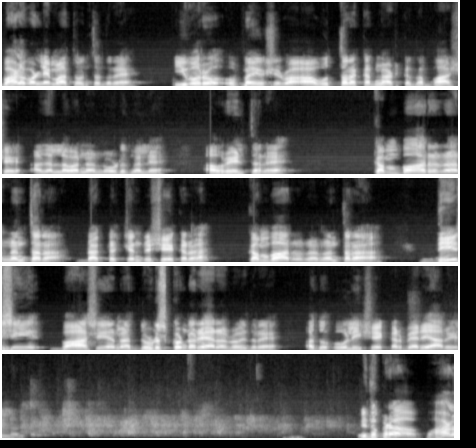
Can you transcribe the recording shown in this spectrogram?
ಬಹಳ ಒಳ್ಳೆ ಮಾತು ಅಂತಂದ್ರೆ, ಇವರು ಉಪಯೋಗಿಸಿರುವ ಆ ಉತ್ತರ ಕರ್ನಾಟಕದ ಭಾಷೆ ಅದೆಲ್ಲವನ್ನ ನೋಡಿದ್ಮೇಲೆ ಅವ್ರು ಹೇಳ್ತಾರೆ, ಕಂಬಾರರ ನಂತರ ಡಾಕ್ಟರ್ ಚಂದ್ರಶೇಖರ, ಕಂಬಾರರ ನಂತರ ದೇಸಿ ಭಾಷೆಯನ್ನ ದುಡಿಸ್ಕೊಂಡವ್ರು ಯಾರು ಇದ್ರೆ ಅದು ಹೋಲಿ ಶೇಖರ್ ಬೇರೆ ಯಾರು ಇಲ್ಲ ಅಂತ. ಇದು ಕೂಡ ಬಹಳ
